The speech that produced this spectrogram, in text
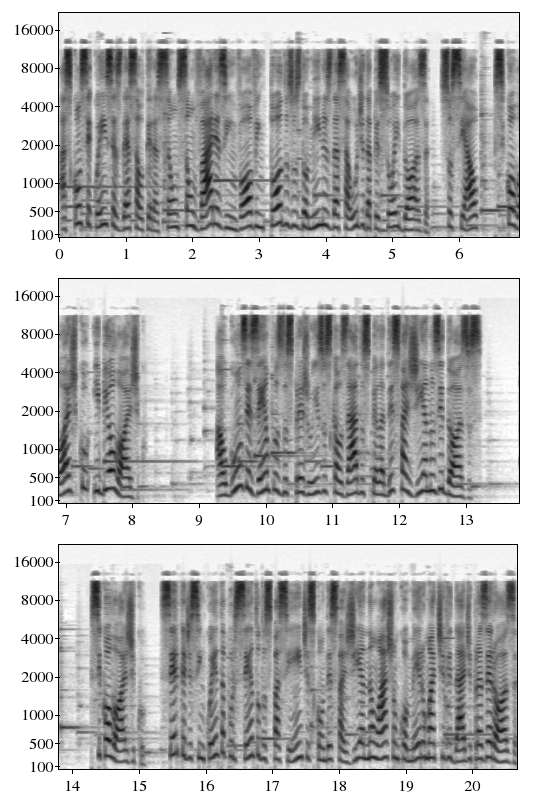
as consequências dessa alteração são várias e envolvem todos os domínios da saúde da pessoa idosa, social, psicológico e biológico. Alguns exemplos dos prejuízos causados pela desfagia nos idosos. Psicológico: cerca de 50% dos pacientes com desfagia não acham comer uma atividade prazerosa,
